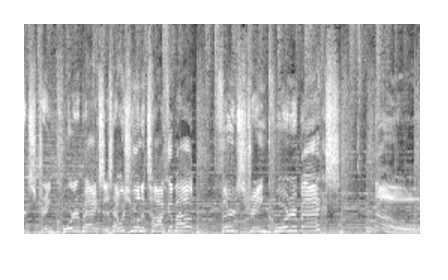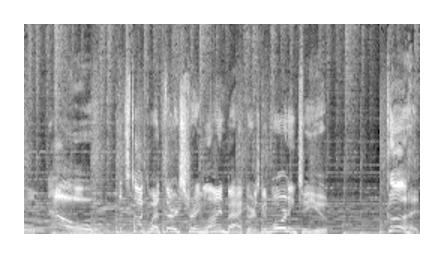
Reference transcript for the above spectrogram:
Third string quarterbacks? Is that what you want to talk about? Third string quarterbacks? No, no. Let's talk about third string linebackers. Good morning to you. Good.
